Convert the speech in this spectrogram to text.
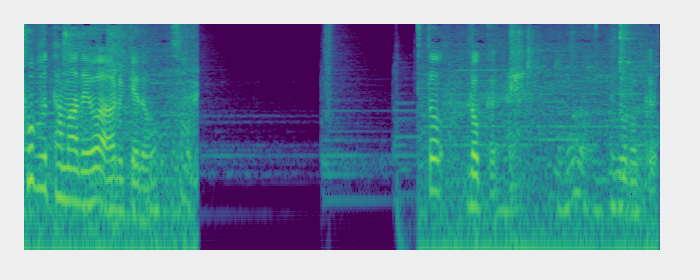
飛ぶ球ではあるけど。と6 56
